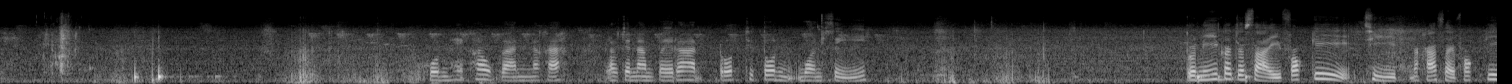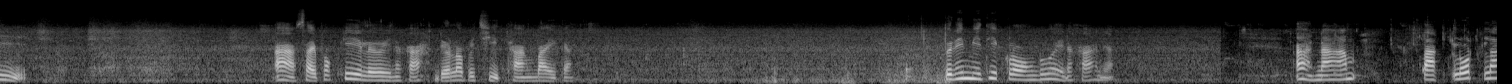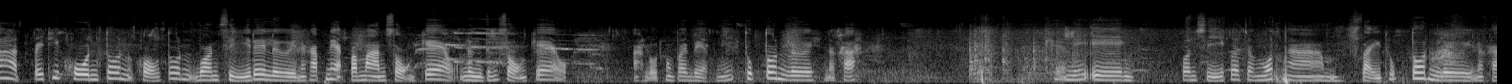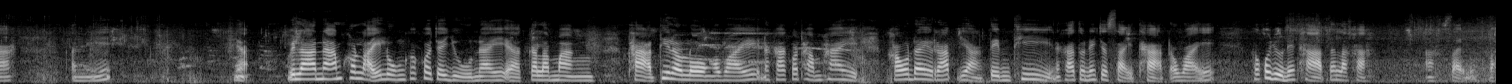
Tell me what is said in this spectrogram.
คนให้เข้ากันนะคะ เราจะนำไปราดรดที่ต้นบอนสี ตัวนี้ก็จะใส่ฟอกกี้ฉีดนะคะ ใส่ฟอกกี้อ่าใส่ฟอกกี้เลยนะคะ เดี๋ยวเราไปฉีดทางใบกัน ตัวนี้มีที่กรองด้วยนะคะเนี่ยอ่าน้ำ ตักลดลาดไปที่โคนต้นของต้นบอนสีได้เลยนะครับ เนี่ยประมาณ 2 แก้ว 1-2 แก้วอะลดลงไปแบบนี้ทุกต้นเลยนะคะ แค่นี้เองบอนสีก็จะงดงามใส่ทุกต้นเลยนะคะ อันนี้เนี่ยเวลาน้ำเขาไหลลงเขาก็จะอยู่ในกระมังถาดที่เรารองเอาไว้นะคะ ก็ทำให้เขาได้รับอย่างเต็มที่นะคะ ตัวนี้จะใส่ถาดเอาไว้เขาก็อยู่ในถาดนั่นแหละค่ะ อะใส่ลงไป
